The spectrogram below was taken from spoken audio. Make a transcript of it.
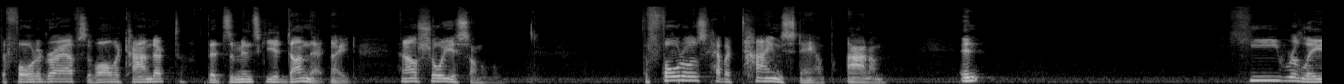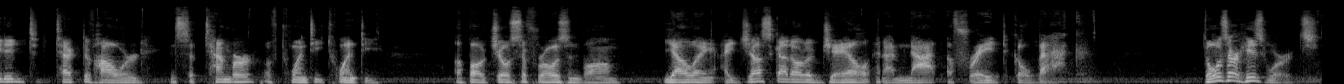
the photographs of all the conduct that Ziminski had done that night, and I'll show you some of them. The photos have a timestamp on them. And he related to Detective Howard in September of 2020 about Joseph Rosenbaum yelling, I just got out of jail and I'm not afraid to go back. Those are his words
